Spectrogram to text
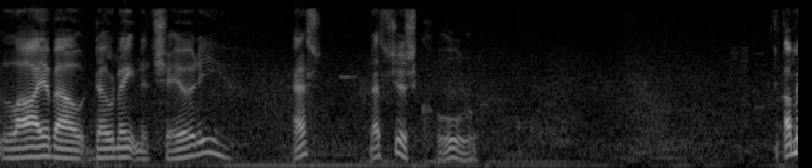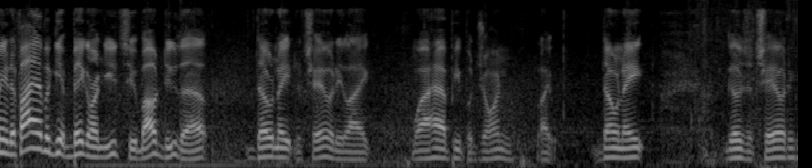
lie about donating to charity? That's that's just cool. I mean, if I ever get big on YouTube, I'll do that. Donate to charity like well I have people join like donate goes to charity.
